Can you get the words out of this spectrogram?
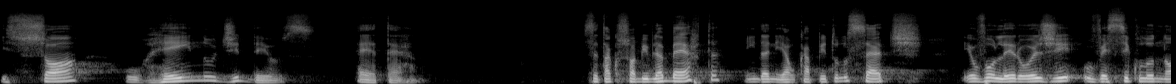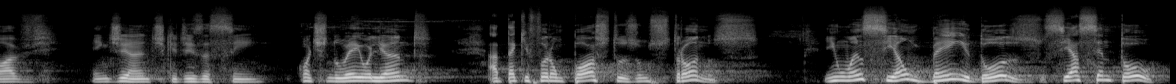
E só o reino de Deus é eterno. Você está com sua Bíblia aberta em Daniel capítulo 7. Eu vou ler hoje o versículo 9 em diante, que diz assim: Continuei olhando até que foram postos uns tronos, e um ancião bem idoso se assentou.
